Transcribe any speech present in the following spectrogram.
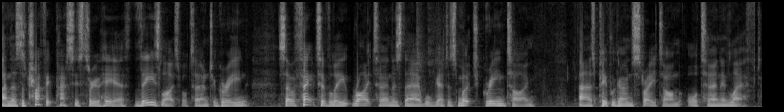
and as the traffic passes through here, these lights will turn to green, so effectively right turners there will get as much green time as people going straight on or turning left.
